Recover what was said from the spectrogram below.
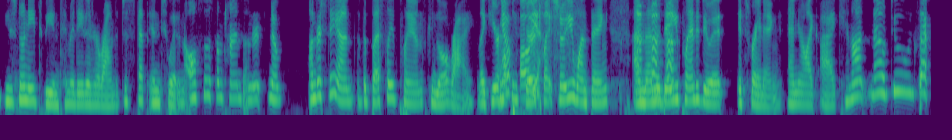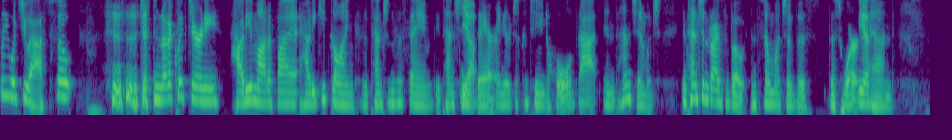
There's no need to be intimidated around it. Just step into it. And also sometimes under, you know, understand that the best laid plans can go awry. Like your Yep. helping Oh, spirits yes. might show you one thing, and then the day you plan to do it, it's raining. And you're like, I cannot now do exactly what you asked. So just another quick journey. How do you modify it? How do you keep going? Because the tension's the same. The attention Yeah. is there, and you're just continuing to hold that intention, which intention drives the boat in so much of this this work. Yes. And,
